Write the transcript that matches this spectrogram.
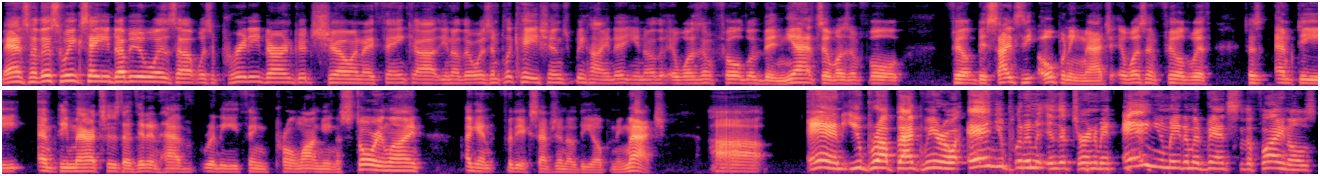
Man, so this week's AEW was uh, was a pretty darn good show, and I think uh, you know there was implications behind it. You know, it wasn't filled with vignettes. It wasn't full filled. Besides the opening match, it wasn't filled with just empty empty matches that didn't have anything prolonging a storyline. Again, for the exception of the opening match. Uh, and you brought back Miro, and you put him in the tournament, and you made him advance to the finals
